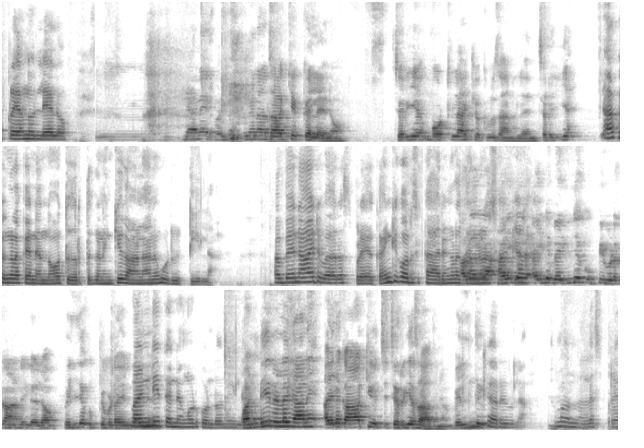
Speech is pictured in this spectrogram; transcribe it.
സ്പ്രേ ഒന്നും ഇല്ലല്ലോ ഞാൻ ഇങ്ങനെ അതാക്കി വെക്കല്ലേനോ ചെറിയ ബോട്ടിലാക്കി വെക്കുന്ന സാധനല്ലേ ചെറിയ ആ പെങ്ങളൊക്കെ എന്നെ എന്നോ തീർത്തുക്കണം. എനിക്ക് കാണാനും കൂടി കിട്ടിയില്ല. അപ്പം അതിനായിട്ട് വേറെ സ്പ്രേ ഒക്കെ. എനിക്ക് കുറച്ച് കാര്യങ്ങളൊക്കെ എന്നോട് അതിന്റെ വലിയ കുപ്പി ഇവിടെ കാണുന്നില്ലല്ലോ വലിയ കുപ്പി ഇവിടെ ഉണ്ട്. വണ്ടി തന്നെ അങ്ങോട്ട് കൊണ്ടുവന്നില്ല. വണ്ടിയിലുള്ള ഞാൻ അതിലൊക്കെ ആക്കി വെച്ച ചെറിയ സാധനം. വലുത്. എനിക്കറിയില്ല നമ്മൾ നല്ല സ്പ്രേ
